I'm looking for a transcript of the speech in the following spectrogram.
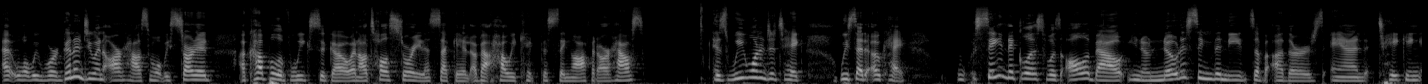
at what we were going to do in our house and what we started a couple of weeks ago and I'll tell a story in a second about how we kicked this thing off at our house is we wanted to take we said okay St. Nicholas was all about, you know, noticing the needs of others and taking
